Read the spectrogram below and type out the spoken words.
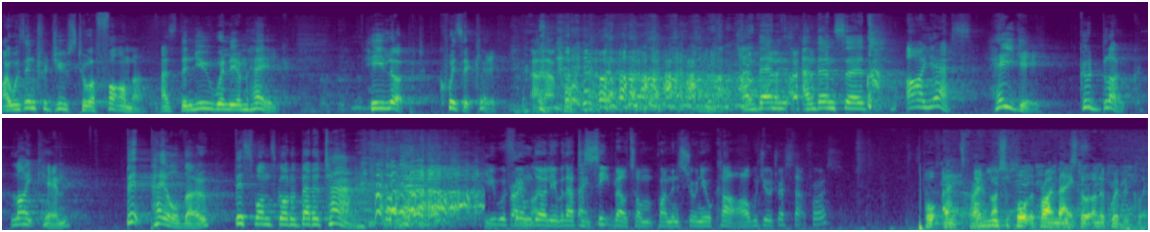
I was introduced to a farmer as the new William Hague. He looked quizzically at that point. and then and then said, "Ah yes, Hagee, good bloke, like him. Bit pale though. This one's got a better tan." You were filmed much. earlier without a seatbelt on, Prime Minister, in your car. Would you address that for us? Thanks very and you support the Prime Thanks. Minister unequivocally.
